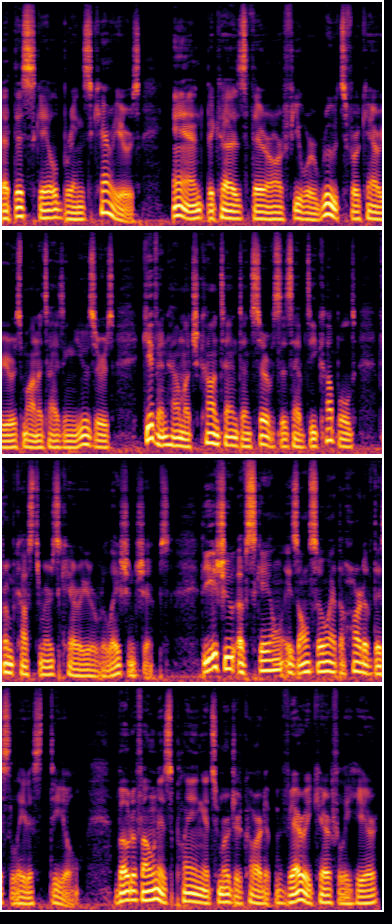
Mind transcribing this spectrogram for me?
that this scale brings carriers, and because there are fewer routes for carriers monetizing users, given how much content and services have decoupled from customers' carrier relationships. The issue of scale is also at the heart of this latest deal. Vodafone is playing its merger card very carefully here.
